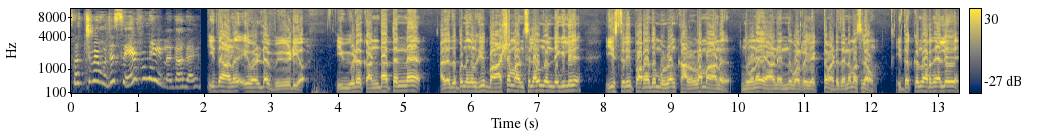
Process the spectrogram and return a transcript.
सच में मुझे सेफ नहीं लगा गाइस ഇതാണ് ഇവളുടെ വീഡിയോ ഈ വീഡിയോ കണ്ടാൽ തന്നെ അതായത് ഇപ്പൊ നിങ്ങൾക്ക് ഈ ഭാഷ മനസ്സിലാവുന്നുണ്ടെങ്കിൽ ഈ സ്ത്രീ പറഞ്ഞത് മുഴുവൻ കള്ളമാണ് നുണയാണ് എന്ന് വളരെ വ്യക്തമായിട്ട് തന്നെ മനസ്സിലാവും. ഇതൊക്കെ എന്ന് പറഞ്ഞാൽ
